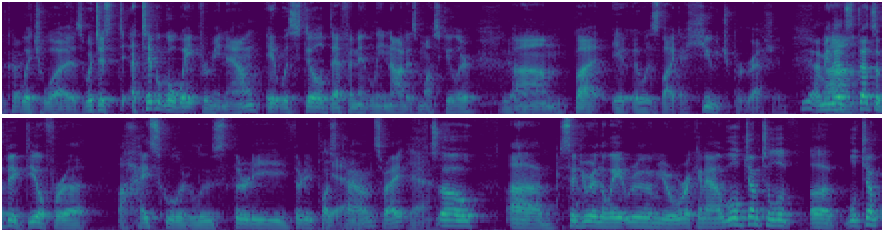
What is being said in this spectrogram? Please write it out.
Okay. which was which is t- a typical weight for me now it was still definitely not as muscular Yeah. um, but it, it was like a huge progression Yeah, I mean that's Um, that's a big deal for a, a high schooler to lose 30, 30 plus Yeah. pounds, right? Yeah. So um, you said you were in the weight room, you were working out. We'll jump to a little. Uh, we'll jump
